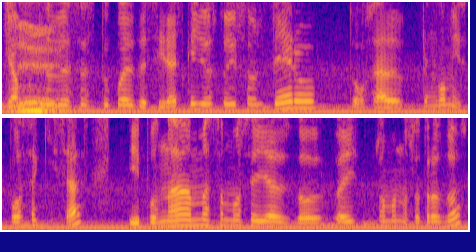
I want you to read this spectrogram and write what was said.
Ya muchas veces tú puedes decir, es que yo estoy soltero, o sea, tengo mi esposa quizás, y pues nada más somos ellas dos, eh, somos nosotros dos,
